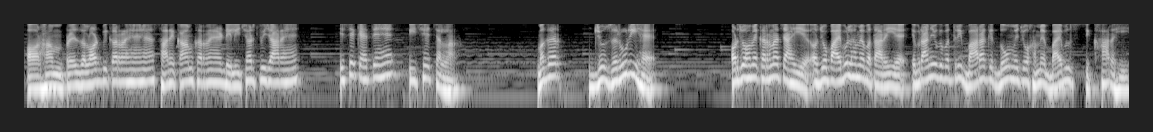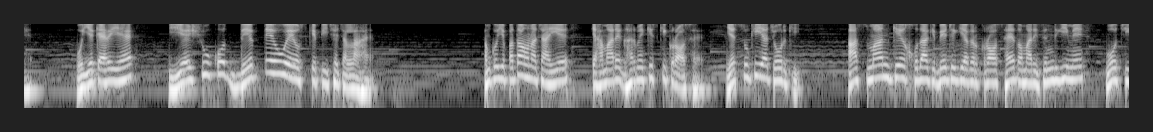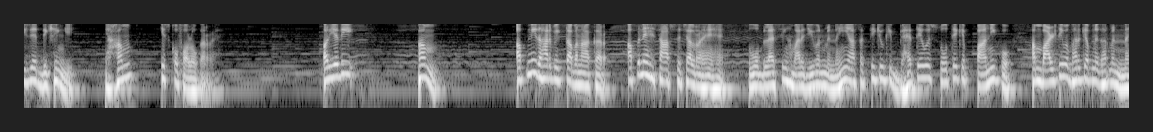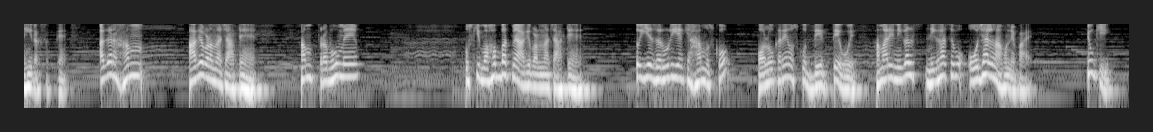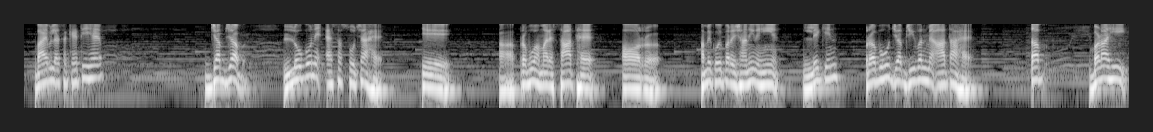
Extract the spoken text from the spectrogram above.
और हम प्रेज लॉर्ड भी कर रहे हैं, सारे काम कर रहे हैं डेली चर्च भी जा रहे हैं। इसे कहते हैं पीछे चलना। मगर जो ज़रूरी है और जो हमें करना चाहिए और जो बाइबल हमें बता रही है, इब्रानियों की पत्री बारह के दो में जो हमें बाइबल सिखा रही है, वो ये कह रही है, यीशु को देखते हुए उसके पीछे चलना है। हमको ये पता होना चाहिए कि हमारे घर में किसकी क्रॉस है, यीशु की या चोर की? आसमान के खुदा के बेटे की अगर क्रॉस है तो हमारी ज़िंदगी में वो चीज़ें दिखेंगी कि हम किसको फॉलो कर रहे हैं। और यदि हम अपनी धार्मिकता बनाकर अपने हिसाब से चल रहे हैं तो वो ब्लेसिंग हमारे जीवन में नहीं आ सकती, क्योंकि बहते हुए सोते के पानी को हम बाल्टी में भर के अपने घर में नहीं रख सकते हैं। अगर हम आगे बढ़ना चाहते हैं, हम प्रभु में उसकी मोहब्बत में आगे बढ़ना चाहते हैं तो ये ज़रूरी है कि हम उसको फॉलो करें, उसको देखते हुए हमारी निगल, निगाह से वो ओझल ना होने पाए। क्योंकि बाइबल ऐसा कहती है, जब जब लोगों ने ऐसा सोचा है कि प्रभु हमारे साथ है और हमें कोई परेशानी नहीं है, लेकिन प्रभु जब जीवन में आता है, तब बड़ा ही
